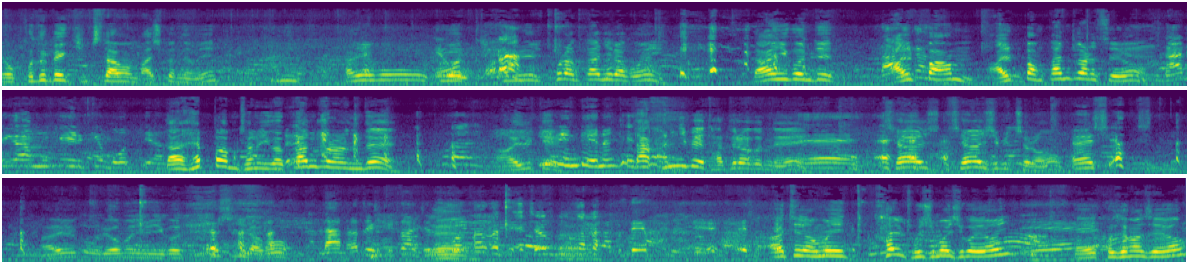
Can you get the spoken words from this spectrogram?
요 고들빼기 김치 담으면 맛있거든요. 어머니. 아이고, 이거 다 토랑 깐이라고. 난 이거 이제 알밤, 알밤 깐 줄 알았어요. 다리가 무게 이렇게 못 뛰어. 난 햇밤 저는 이거 깐 줄 알았는데, 아, 이렇게 되는 게딱한 입에 다 들어갔네. 예. 새알, 새알시비처럼. 예, 씨앗. 아이고, 우리 어머님이 이거 하시라고. 나는 이거 가지고 예. 못하고 대저분 가다 내풀지. 하여튼 어머니 칼 조심하시고요. 네, 고생하세요.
